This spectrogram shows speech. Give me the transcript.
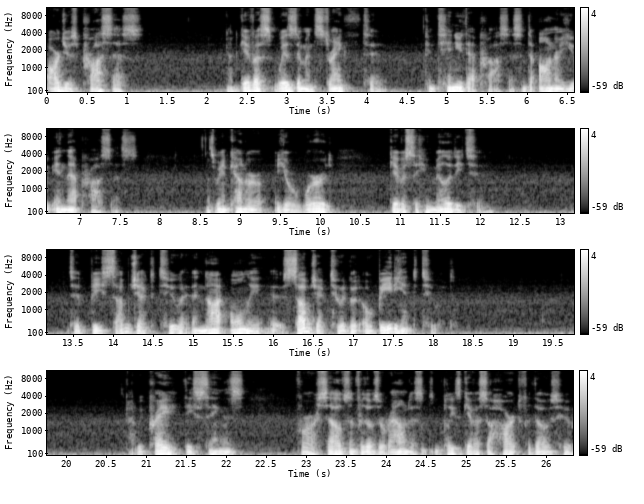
arduous process. God, give us wisdom and strength to continue that process and to honor you in that process. As we encounter your word, give us the humility to to be subject to it and not only uh, subject to it but obedient to it god we pray these things for ourselves and for those around us and please give us a heart for those who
